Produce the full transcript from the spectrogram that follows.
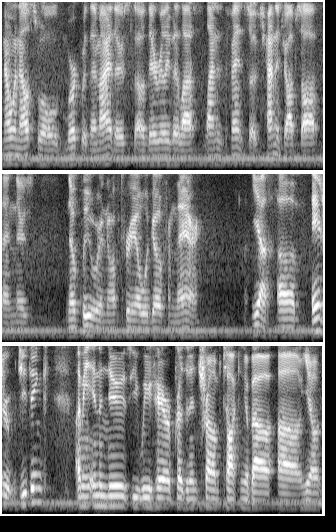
no one else will work with them either. So they're really their last line of defense. So if China drops off, then there's no clue where North Korea will go from there. yeah um, andrew do you think i mean in the news we hear president trump talking about uh, you know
